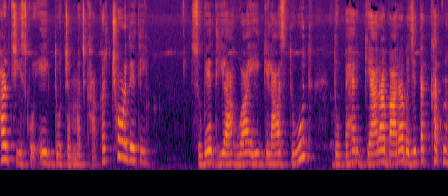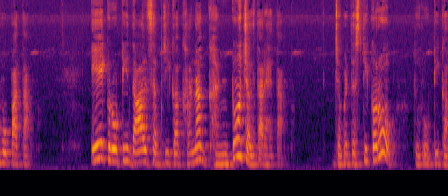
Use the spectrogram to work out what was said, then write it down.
हर चीज़ को एक दो चम्मच खाकर छोड़ देती। सुबह दिया हुआ एक गिलास दूध दोपहर ग्यारह बारह बजे तक खत्म हो पाता। एक रोटी दाल सब्ज़ी का खाना घंटों चलता रहता। ज़बरदस्ती करो तो रोटी का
